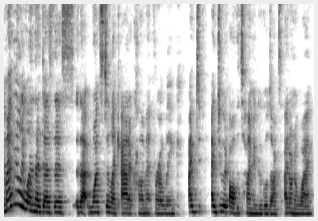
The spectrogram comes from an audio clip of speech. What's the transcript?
Am I the only one that does this, that wants to like add a comment for a link? I do, I do it all the time in Google Docs. I don't know why.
